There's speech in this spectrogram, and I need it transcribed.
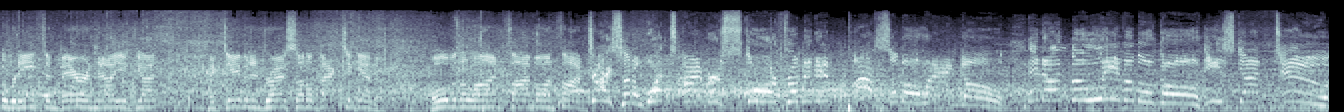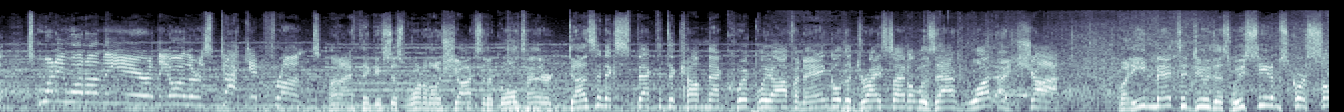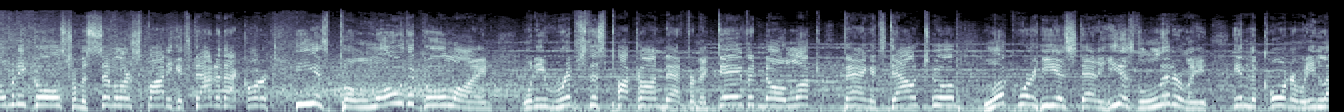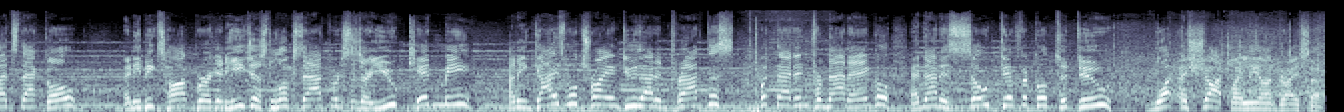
over to Ethan Bear, and now you've got McDavid and Draisaitl back together. Over the line, five on five. Draisaitl, one-timer score from an impossible angle. An unbelievable goal. He's got two. 21 on the year, and the Oilers back in front. And I think it's just one of those shots that a goaltender doesn't expect it to come that quickly off an angle that Draisaitl was at. What a shot. But he meant to do this. We've seen him score so many goals from a similar spot. He gets down to that corner. He is below the goal line when he rips this puck on net. For McDavid, no look. Bang, it's down to him. Look where he is standing. He is literally in the corner when he lets that go. And he beats Hogberg, and he just looks afterwards and says, are you kidding me? I mean, guys will try and do that in practice, put that in from that angle, and that is so difficult to do. What a shot by Leon Draisaitl.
